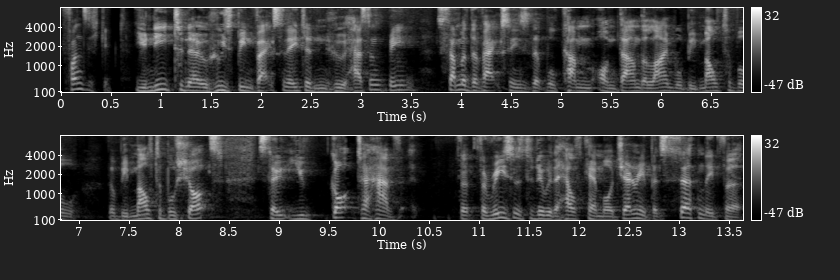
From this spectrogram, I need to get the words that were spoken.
von sich gibt. You need to know who's been vaccinated and who hasn't been. Some of the vaccines that will come on down the line will be multiple, there'll be multiple shots. So you've got to have, for, for reasons to do with the healthcare more generally, but certainly for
